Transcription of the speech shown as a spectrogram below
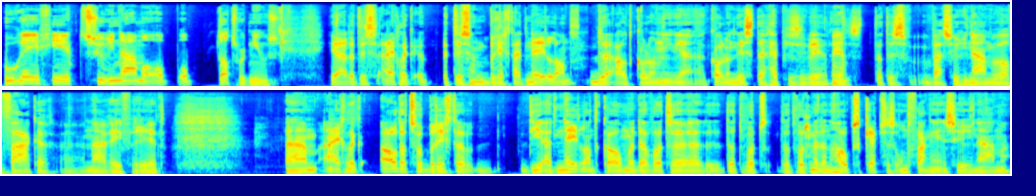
Hoe reageert Suriname op, op dat soort nieuws? Ja, dat is eigenlijk, het- is een bericht uit Nederland. De oud-kolonist, daar heb je ze weer. Dat, Ja. is, dat is waar Suriname wel vaker eh, naar refereert. Ehm, eigenlijk al dat soort berichten die uit Nederland komen... Dat wordt, eh, dat, wordt, dat wordt met een hoop sceptisch ontvangen in Suriname.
